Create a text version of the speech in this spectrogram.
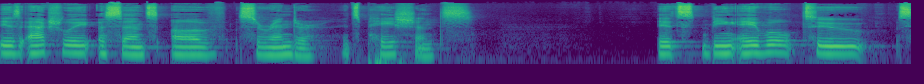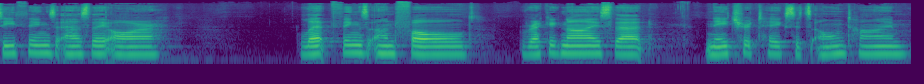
is actually a sense of surrender, it's patience. It's being able to see things as they are, let things unfold, recognize that nature takes its own time,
